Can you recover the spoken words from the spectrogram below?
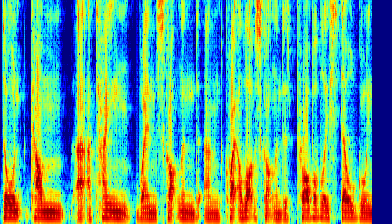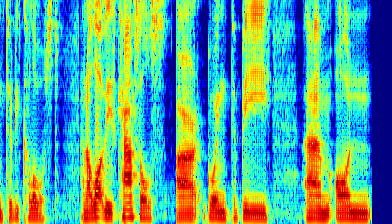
don't come at a time when Scotland and quite a lot of Scotland is probably still going to be closed. And a lot of these castles are going to be um, on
